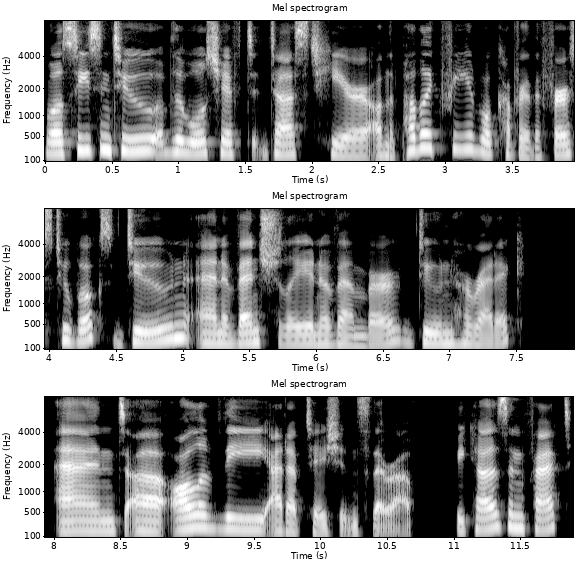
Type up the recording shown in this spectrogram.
Well, season two of the Wool Shift Dust here on the public feed will cover the first two books, Dune, and eventually in November, Dune Heretic, and uh, all of the adaptations thereof. Because, in fact,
